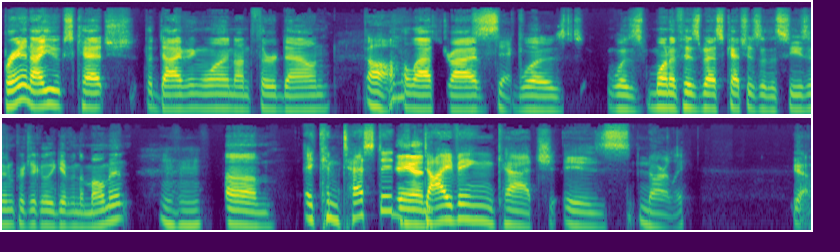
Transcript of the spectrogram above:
Brandon Aiyuk's catch, the diving one on third down oh, on the last drive, sick. was was one of his best catches of the season, particularly given the moment. Mm-hmm. Um, a contested and, diving catch is gnarly. Yeah.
